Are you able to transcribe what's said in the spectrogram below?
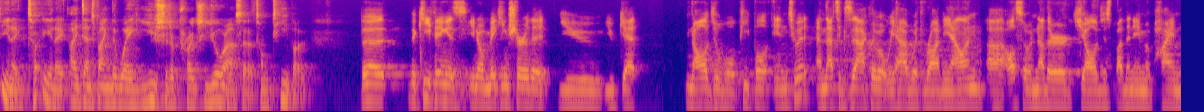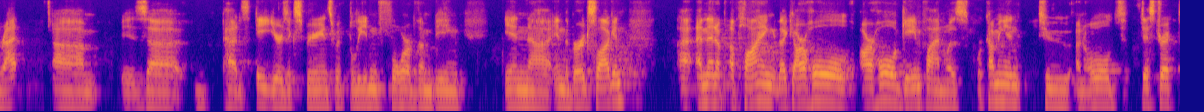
You know, t- you know, identifying the way you should approach your asset at Tomtebo. The the key thing is you know making sure that you you get knowledgeable people into it. And that's exactly what we have with Rodney Allen. Uh, also, another geologist by the name of Hein Rat um, is uh, has eight years experience with Boliden, four of them being in uh, in the Bergslagen. Uh, and then applying like our whole our whole game plan was we're coming into an old district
